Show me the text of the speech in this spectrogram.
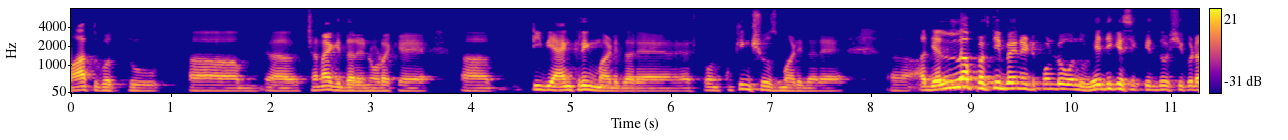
ಮಾತು ಗೊತ್ತು ಚೆನ್ನಾಗಿದ್ದಾರೆ ನೋಡೋಕ್ಕೆ ಟಿ ವಿ ಆ್ಯಂಕರಿಂಗ್ ಮಾಡಿದ್ದಾರೆ, ಎಷ್ಟೊಂದು ಕುಕ್ಕಿಂಗ್ ಶೋಸ್ ಮಾಡಿದ್ದಾರೆ. ಅದೆಲ್ಲ ಪ್ರತಿಭೆನ ಇಟ್ಕೊಂಡು ಒಂದು ವೇದಿಕೆ ಸಿಕ್ಕಿದ್ದು she could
